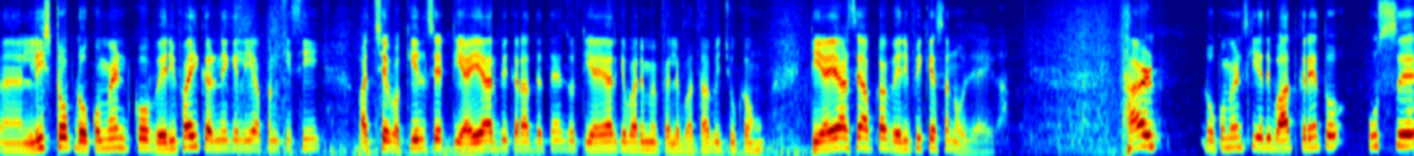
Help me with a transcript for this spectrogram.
लिस्ट ऑफ़ डॉक्यूमेंट को वेरीफाई करने के लिए अपन किसी अच्छे वकील से टीआईआर भी करा देते हैं, जो टीआईआर के बारे में पहले बता भी चुका हूँ। टीआईआर से आपका वेरिफिकेशन हो जाएगा। थर्ड डॉक्यूमेंट्स की यदि बात करें तो उससे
